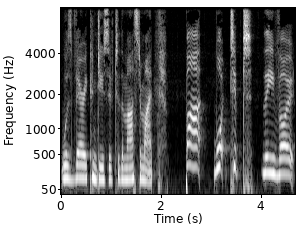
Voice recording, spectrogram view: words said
was very conducive to the mastermind. But what tipped the vote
